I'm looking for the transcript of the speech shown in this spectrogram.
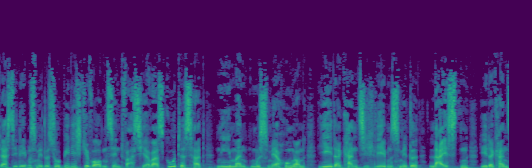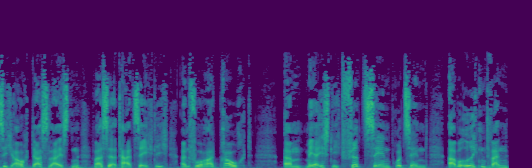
dass die Lebensmittel so billig geworden sind, was ja was Gutes hat. Niemand muss mehr hungern. Jeder kann sich Lebensmittel leisten. Jeder kann sich auch das leisten, was er tatsächlich an Vorrat braucht. Ähm, mehr ist nicht. 14 Prozent. Aber irgendwann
